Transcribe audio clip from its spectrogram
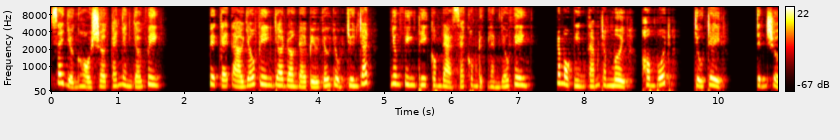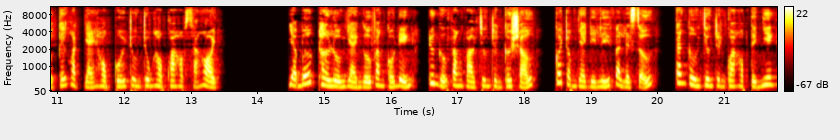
xây dựng hồ sơ cá nhân giáo viên. Việc cải tạo giáo viên do đoàn đại biểu giáo dục chuyên trách, nhân viên thi công đạt sẽ không được làm giáo viên. Năm 1810, Humboldt chủ trì chỉnh sửa kế hoạch dạy học của trường trung học khoa học xã hội. Giảm bớt thời lượng dạy ngữ văn cổ điển, đưa ngữ văn vào chương trình cơ sở, coi trọng dạy địa lý và lịch sử, tăng cường chương trình khoa học tự nhiên,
